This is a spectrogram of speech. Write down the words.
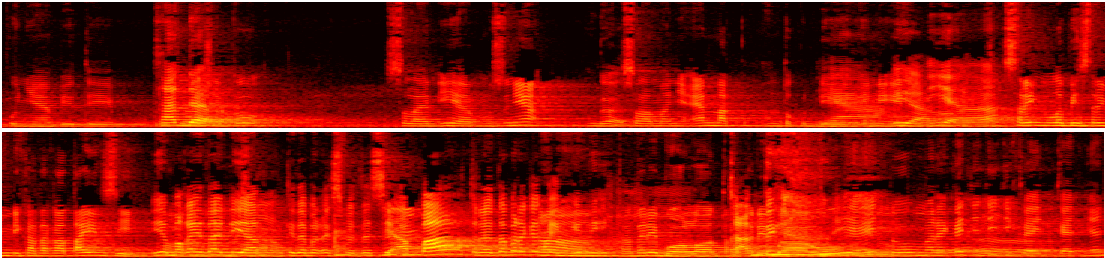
punya beauty Sadar. itu selain iya maksudnya nggak selamanya enak untuk di Ya, ini iya. iya. sering lebih sering dikata-katain sih Iya makanya tadi yang kita berekspektasi apa ternyata mereka kayak Ah, gini ternyata dia bolot ternyata Cantik. dia bau Iya gitu. itu mereka jadi dikait-kaitkan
